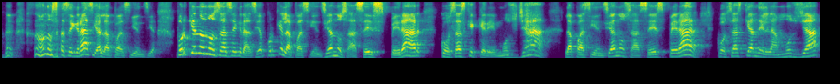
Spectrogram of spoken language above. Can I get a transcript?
no nos hace gracia la paciencia. ¿Por qué no nos hace gracia? Porque la paciencia nos hace esperar cosas que queremos ya. La paciencia nos hace esperar cosas que anhelamos ya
